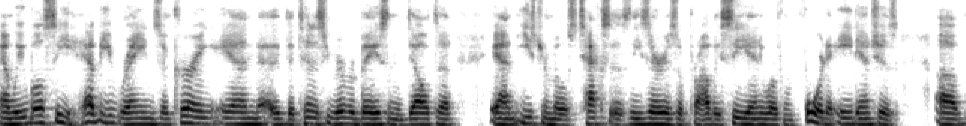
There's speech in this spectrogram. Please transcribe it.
and we will see heavy rains occurring in uh, the Tennessee River Basin, Delta, and easternmost Texas. These areas will probably see anywhere from four to eight inches of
